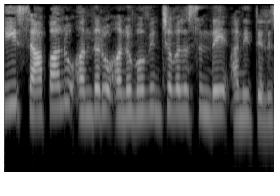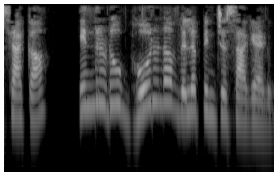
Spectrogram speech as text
ఈ శాపాలు అందరూ అనుభవించవలసిందే అని తెలిసాక ఇంద్రుడు భోరున విలపించసాగాడు.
